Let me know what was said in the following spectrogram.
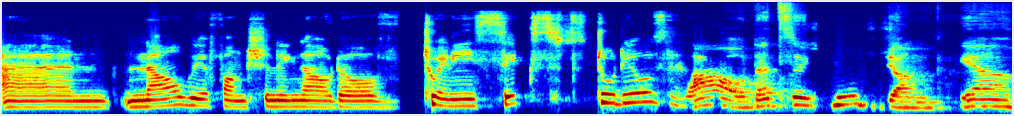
And now we're functioning out of 26 studios. Wow, that's a huge jump. Yeah,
